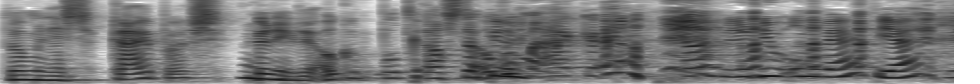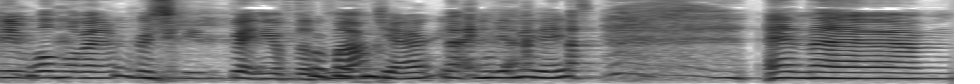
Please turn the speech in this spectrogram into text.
door minister Kuipers. Kunnen jullie ook een podcast over maken? Een nieuw onderwerp, ja? Nieuw onderwerp misschien. Ik weet niet of dat Voor mag. volgend jaar, ja, Nou, ja. wie weet. En, ehm,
